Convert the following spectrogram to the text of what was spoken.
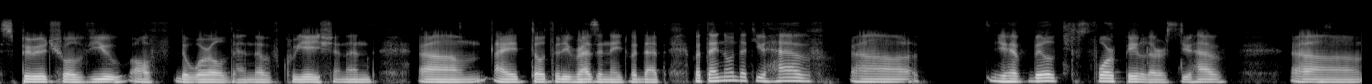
spiritual view of the world and of creation and um, i totally resonate with that but i know that you have uh, you have built four pillars you have uh,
